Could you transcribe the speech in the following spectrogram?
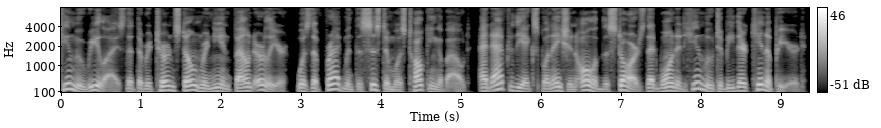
Hyunwoo realized that the return stone Rinian found earlier was the fragment the system was talking about, and after the explanation, all of the stars that wanted Hyunwoo to be their kin appeared.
